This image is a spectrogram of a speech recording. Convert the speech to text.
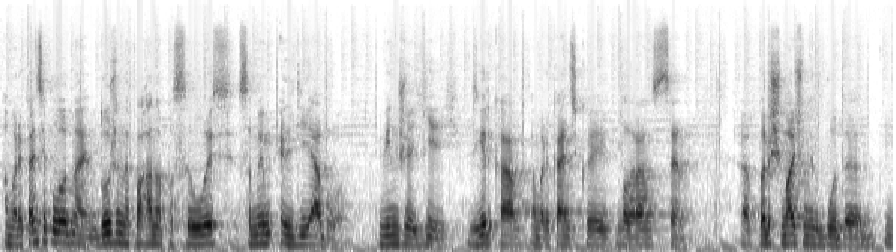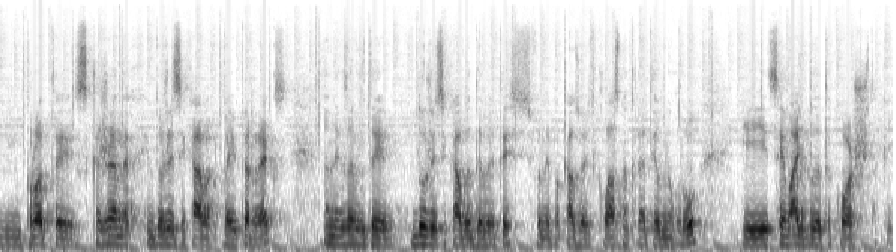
Американці Cloud9 дуже непогано посилились самим El Diablo. Він же Єй, зірка американської Valorant сцени. Е, Перший матч у них буде проти скажених і дуже цікавих Paper Rex. На них завжди дуже цікаво дивитись. Вони показують класну креативну гру. І цей матч буде також такий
